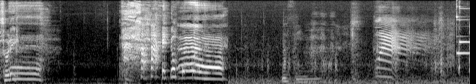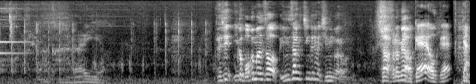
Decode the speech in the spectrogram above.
소리. Nothing. 가라이요 대신 이거 먹으면서 인상 찡그리면 지는 거라고 합니다. 자 그러면. 오케이 오케이. 자,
